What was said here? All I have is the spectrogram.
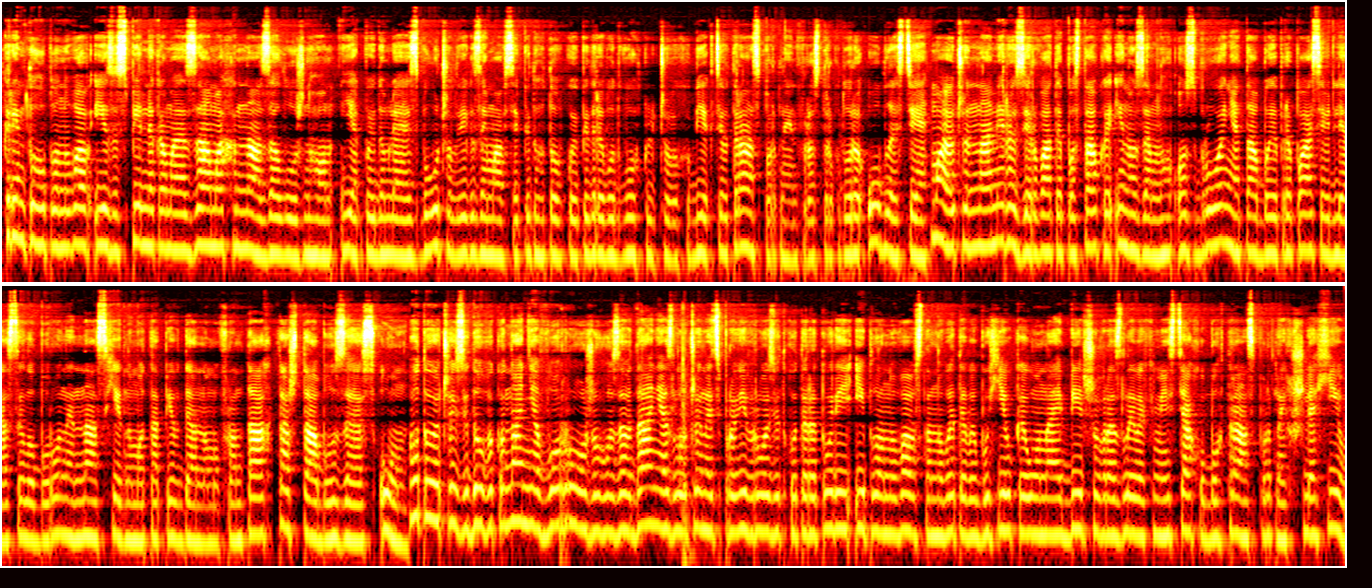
Крім того, планував із спільниками замах на залужного. Як повідомляє СБУ, чоловік займався підготовкою підриву двох ключових об'єктів транспортної інфраструктури області, маючи намір зірвати поставки іноземного озброєння та боєприпасів для сил оборони на східному та південному фронтах та штабу ЗСУ. Готуючись до виконання ворожого завдання, злочинець провів розвідку територій і планував встановити вибухівки у найбільш вразливих місцях обох транспортних шляхів.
